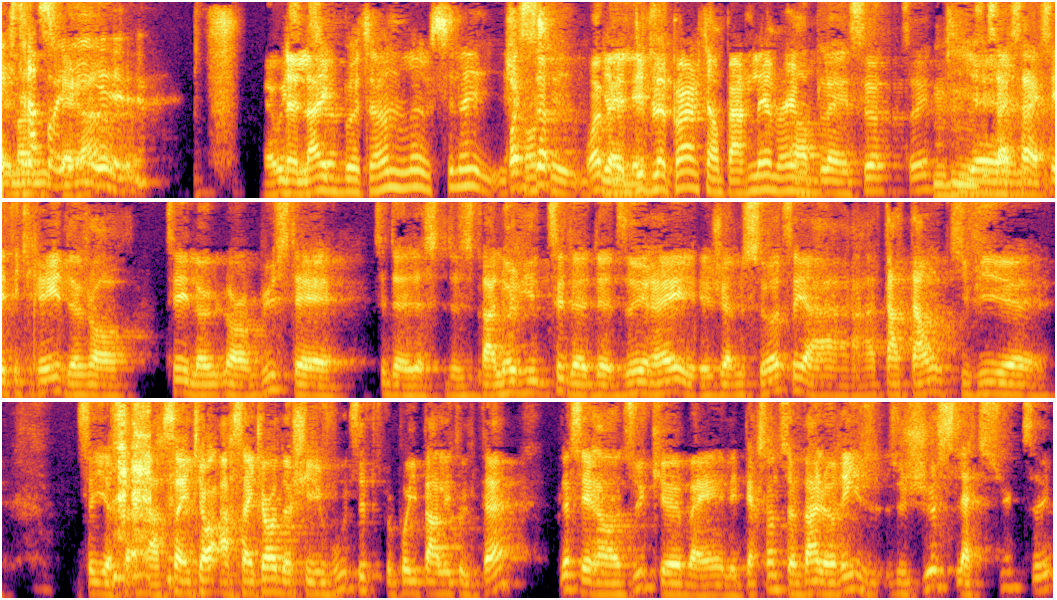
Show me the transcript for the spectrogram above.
extrapolé. Ben oui, le like ça. button, là, aussi, là, je Ouais, pense c'est ça. qu'il Ouais, y a ben, le les- développeur qui en parlait même. En plein ça, tu sais. Mhm. Euh, Ça, ça, ça a été créé de genre, tu sais, le- leur but c'était tu sais, de, de, de se valoriser, tu sais, de, de dire, hey, j'aime ça, tu sais, à, à ta tante qui vit, euh, tu sais, il y a- à 5 heures, à 5 heures de chez vous, tu sais, tu peux pas y parler tout le temps. Là, c'est rendu que, ben, les personnes se valorisent juste là-dessus, tu sais.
